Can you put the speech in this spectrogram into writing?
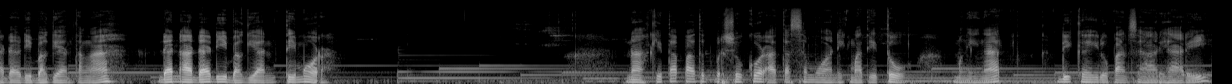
Ada di bagian tengah dan ada di bagian timur. Nah, kita patut bersyukur atas semua nikmat itu, mengingat di kehidupan sehari-hari,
